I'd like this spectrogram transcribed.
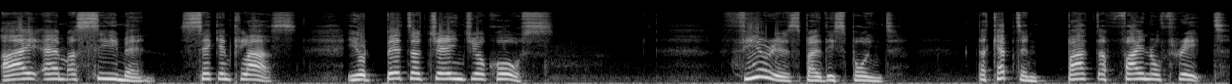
I am a seaman, second class. You'd better change your course. Furious by this point, the captain barked a final threat.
